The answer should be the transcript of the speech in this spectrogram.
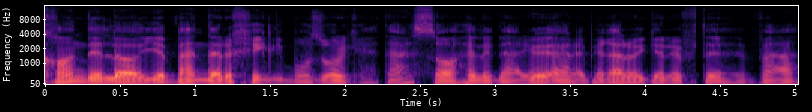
کاندلا یه بندر خیلی بزرگه در ساحل دریای عربی قرار گرفته و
